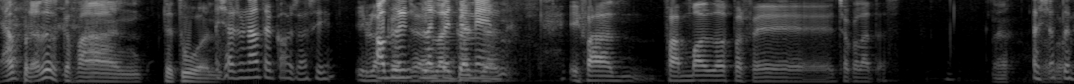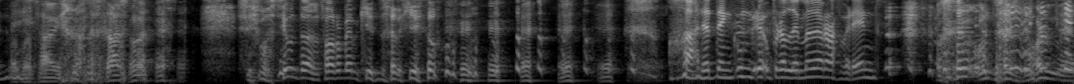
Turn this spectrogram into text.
Hi ha empreses que fan tatuen. Això és una altra cosa, sí. I blanquejament. I fan, fan moldes per fer xocolates. Això no, també. No pensava que era una altra cosa. Si fóssiu un Transformer, quin seríeu? Ara tinc un greu problema de referents. un Transformer.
